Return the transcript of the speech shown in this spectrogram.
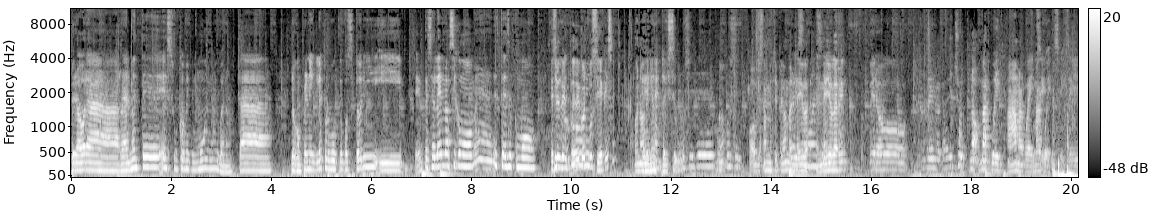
Pero ahora realmente es un cómic muy, muy bueno. Está. Lo compré en inglés por Book Depository y empecé a leerlo así como. Eh, este es como. ¿Ese es de, es de. Corpus Sigue ese? ¿O no? Eh, ¿De quién no es? estoy seguro si es de ¿No? Corpus Sigue. O quizás me estoy pegando el medio, el medio carril. Pero. De hecho, no, Mark Wade. Ah, Mark Wade. Mark sí. Sí. Sí.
